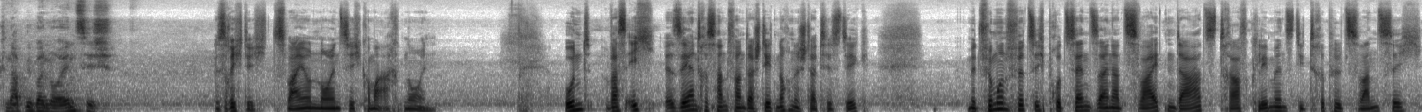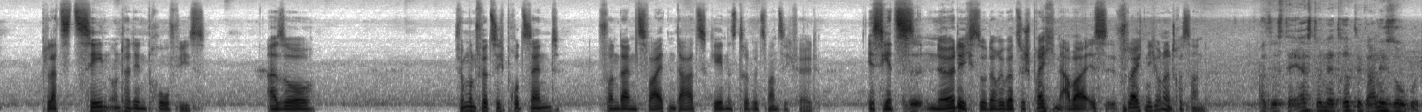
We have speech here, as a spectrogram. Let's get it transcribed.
knapp über 90. Ist richtig, 92,89. Und was ich sehr interessant fand, da steht noch eine Statistik. Mit 45 Prozent seiner zweiten Darts traf Clemens die Triple 20, Platz 10 unter den Profis. Also 45 Prozent von deinem zweiten Darts gehen ins Triple 20 Feld. Ist jetzt also, nerdig, so darüber zu sprechen, aber ist vielleicht nicht uninteressant. Also ist der erste und der dritte gar nicht so gut.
